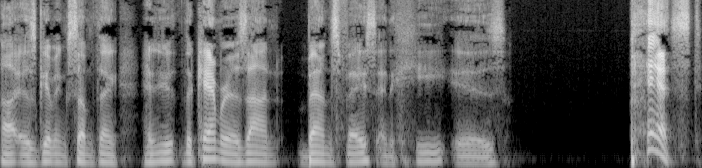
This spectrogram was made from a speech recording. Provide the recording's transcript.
uh, is giving something, and you, the camera is on Ben's face, and he is pissed.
